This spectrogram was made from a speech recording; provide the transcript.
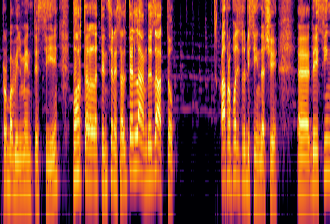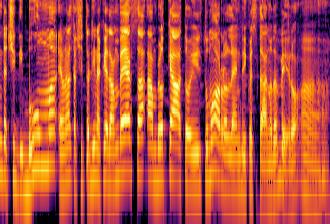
Probabilmente sì. Portala all'attenzione saltellando, esatto. A proposito di sindaci, eh, dei sindaci di Boom e un'altra cittadina qui ad Anversa hanno bloccato il Tomorrowland di quest'anno, davvero? Ah.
